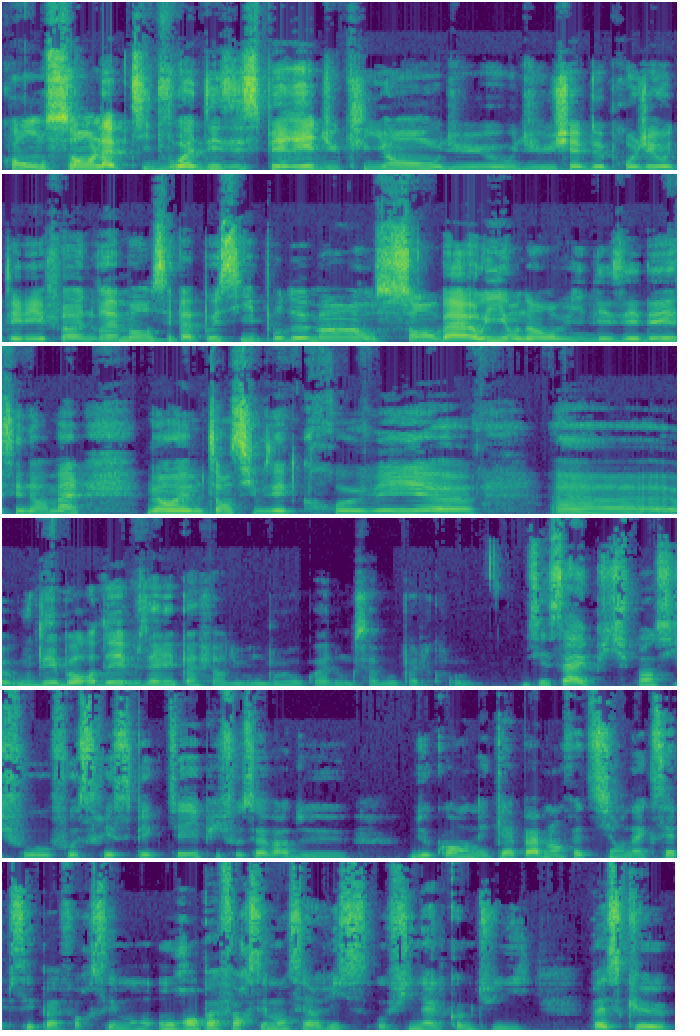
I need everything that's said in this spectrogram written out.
quand on sent la petite voix désespérée du client ou du ou du chef de projet au téléphone, vraiment c'est pas possible pour demain, on sent bah oui, on a envie de les aider, c'est normal, mais en même temps si vous êtes crevé euh, ou débordé, vous allez pas faire du bon boulot quoi, donc ça vaut pas le coup. C'est ça, et puis je pense qu'il faut, faut se respecter, et puis il faut savoir de, de quoi on est capable. En fait, si on accepte, c'est pas forcément, on rend pas forcément service au final, comme tu dis, parce que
